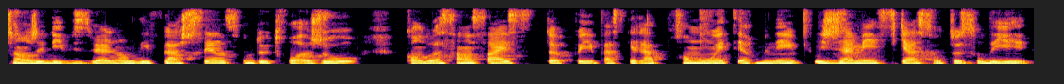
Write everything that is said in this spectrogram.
changer des visuels. Donc, des flash sales sur deux, trois jours, qu'on doit sans cesse stopper parce que la promo est terminée. C'est jamais efficace, surtout sur des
